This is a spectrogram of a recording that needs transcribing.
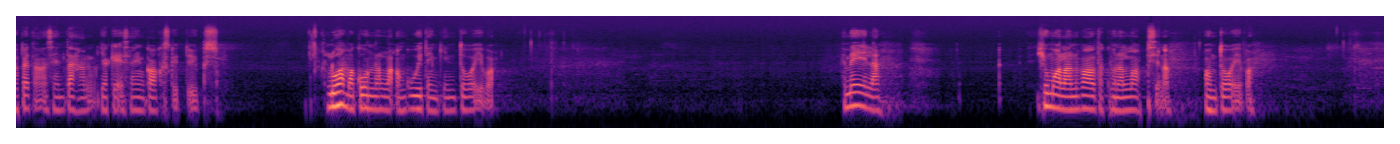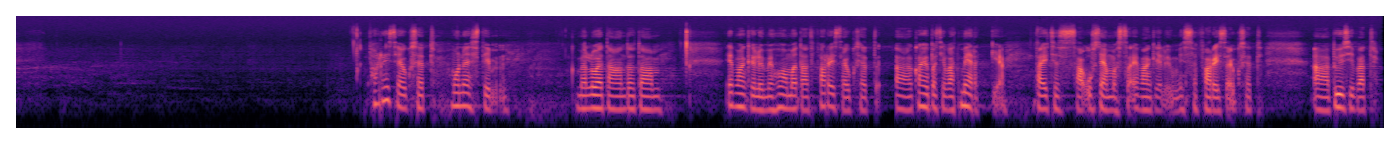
lopetan sen tähän jakeeseen 21. Luomakunnalla on kuitenkin toivo. Ja meillä Jumalan valtakunnan lapsina on toivo. Fariseukset monesti kun me luetaan tota evankeliumia, huomataan, että fariseukset kaipasivat merkkiä. Tai itse asiassa useammassa evankeliumissa fariseukset pyysivät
